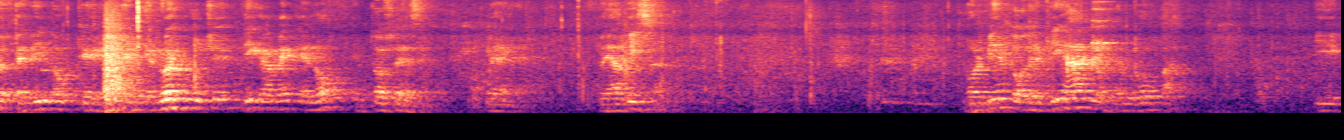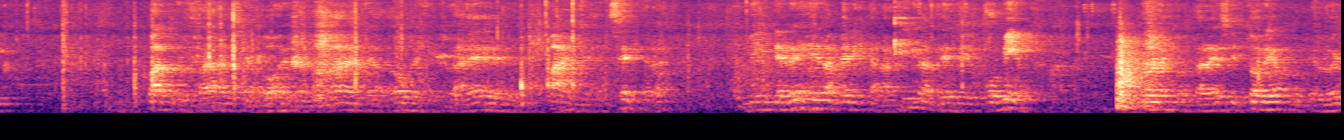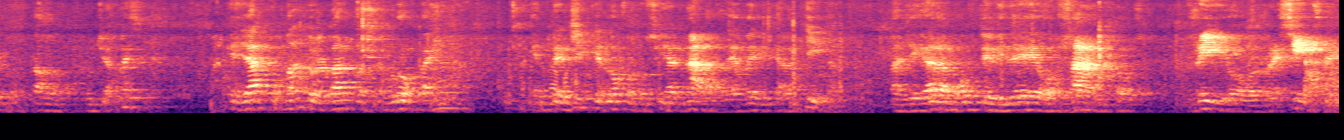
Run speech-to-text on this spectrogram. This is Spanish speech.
Por eso he pedido que el que no escuche, dígame que no, entonces me, me avisa. Volviendo de 10 años de Europa y cuatro en Francia, dos en Alemania, dos en Israel, en España, etc. Mi interés era América Latina desde el comienzo. No les contaré esa historia porque lo he contado muchas veces. Que ya tomando el barco hacia Europa, entendí que no conocía nada de América Latina. Al llegar a Montevideo, Santos, Río, Recife,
